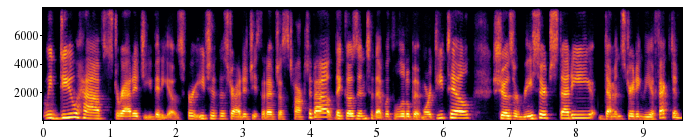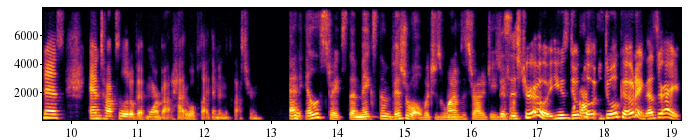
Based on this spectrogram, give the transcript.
We do have strategy videos for each of the strategies that I've just talked about that goes into that with a little bit more detail, shows a research study demonstrating the effectiveness, and talks a little bit more about how to apply them in the classroom. And illustrates them, makes them visual, which is one of the strategies. This is true. Use dual, dual coding. That's right.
